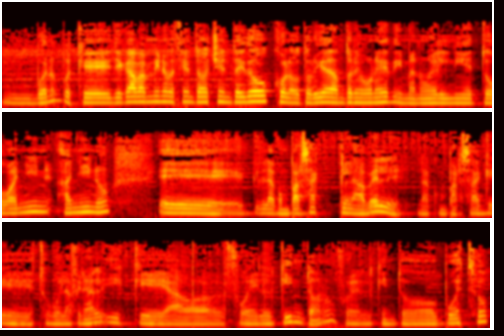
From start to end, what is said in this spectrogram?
mm, bueno, pues que llegaba en 1982 con la autoría de Antonio Bonet y Manuel Nieto Añino, eh, la comparsa Clavele, la comparsa que estuvo en la final y que fue el quinto, ¿no? Fue el quinto puesto.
